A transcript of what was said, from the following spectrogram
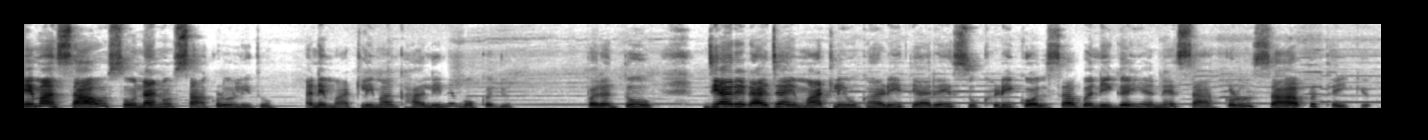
એમાં સાવ સોનાનું સાંકળું લીધું અને માટલીમાં ઘાલીને મોકલ્યું. પરંતુ જ્યારે રાજાએ માટલી ઉઘાડી ત્યારે સુખડી કોલસા બની ગઈ અને સાંકળું સાપ થઈ ગયું.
